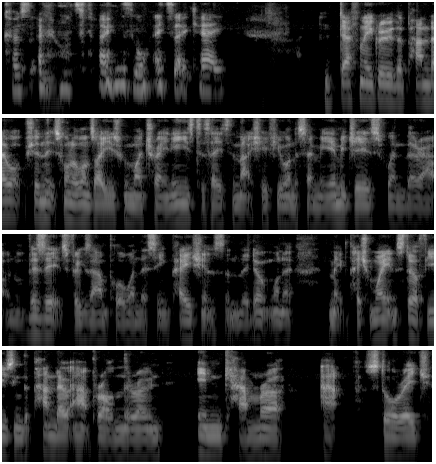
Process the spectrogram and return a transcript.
because everyone's phone is always okay. Definitely agree with the Pando option. It's one of the ones I use with my trainees to say to them, actually, if you want to send me images when they're out on visits, for example, when they're seeing patients and they don't want to make the patient wait and stuff, using the Pando app rather than their own in camera app storage,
